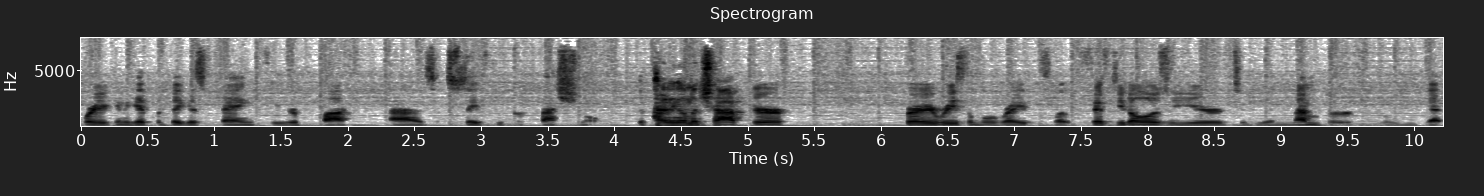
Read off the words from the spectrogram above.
where you're going to get the biggest bang for your buck as a safety professional. Depending on the chapter, very reasonable rate. It's about fifty dollars a year to be a member, where you get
